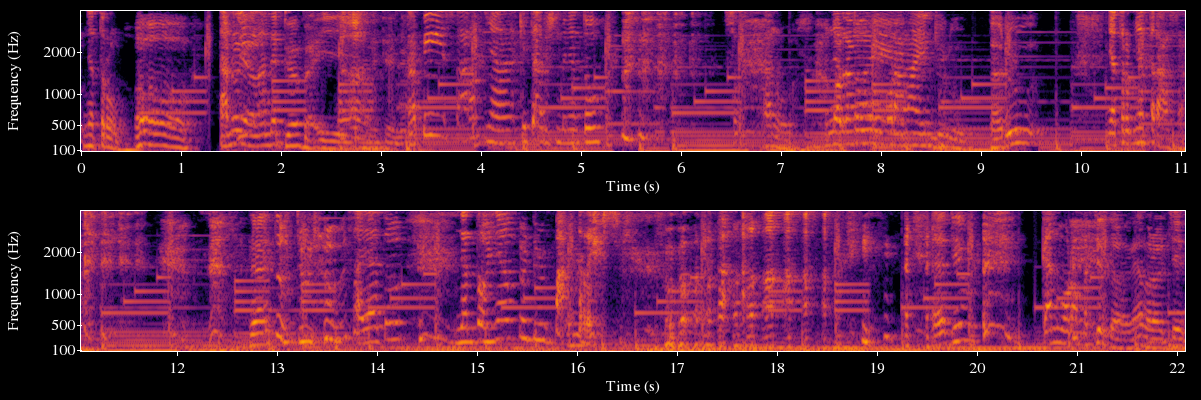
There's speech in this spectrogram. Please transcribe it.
nyetrum. Oh Tapi- tapi yang lantai dua baik Ah, lantai dua. tapi syaratnya kita harus menyentuh ses, anu, menyentuh Orang lain. orang lain dulu baru nyetrumnya terasa nah itu dulu saya tuh nyentuhnya Pak Tres jadi kan mau orang masjid tuh kan orang masjid.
